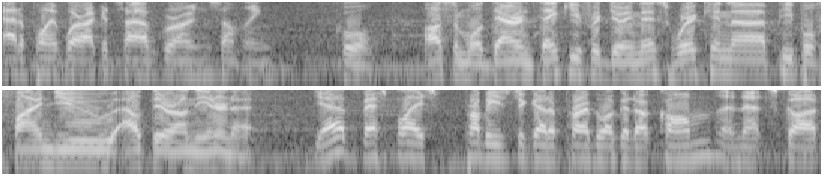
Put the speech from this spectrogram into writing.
at a point where I could say I've grown something. cool, awesome. Well, Darren, thank you for doing this. Where can uh, people find you out there on the internet? Yeah, best place probably is to go to problogger.com, and that's got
